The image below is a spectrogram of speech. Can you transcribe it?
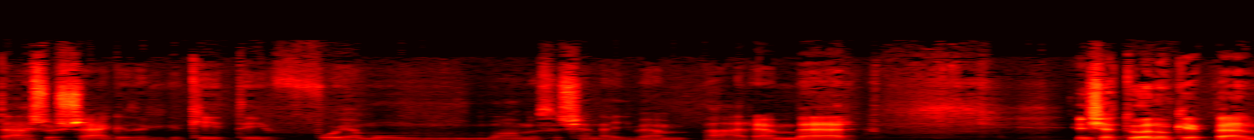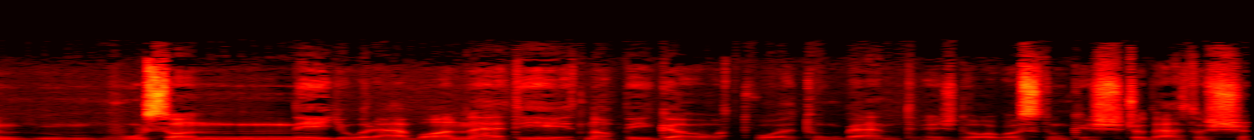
társaság, ezek két év folyamon van összesen 40 pár ember, és hát tulajdonképpen 24 órában, heti 7 napig ott voltunk bent, és dolgoztunk, és csodálatos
